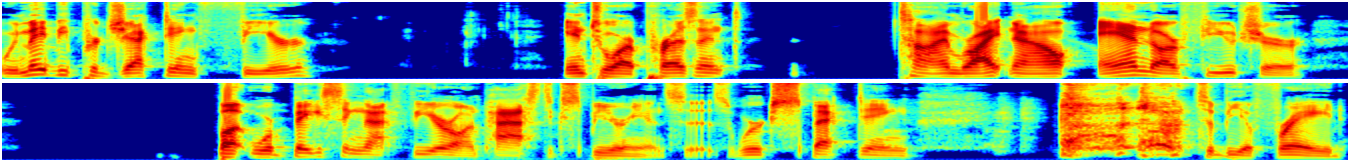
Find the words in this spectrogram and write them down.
we may be projecting fear into our present time right now and our future but we're basing that fear on past experiences we're expecting to be afraid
